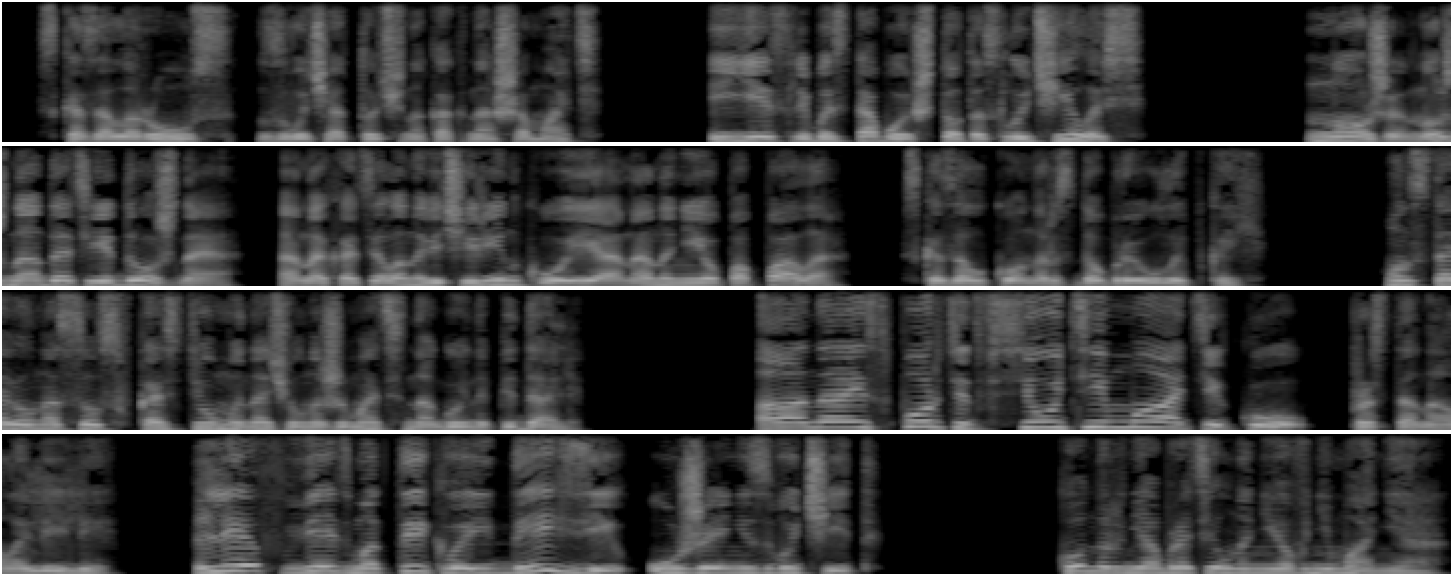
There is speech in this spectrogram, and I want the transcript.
— сказала Роуз, звуча точно как наша мать. «И если бы с тобой что-то случилось...» «Ну же, нужно отдать ей должное. Она хотела на вечеринку, и она на нее попала», сказал Коннор с доброй улыбкой. Он ставил насос в костюм и начал нажимать ногой на педаль. «Она испортит всю тематику!» — простонала Лили. «Лев, ведьма, тыква и Дейзи уже не звучит». Коннор не обратил на нее внимания.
